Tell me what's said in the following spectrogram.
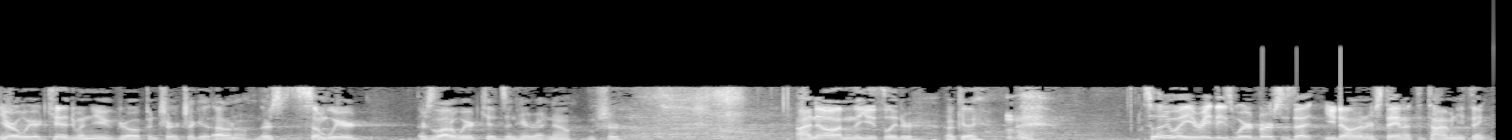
you're a weird kid when you grow up in church. I guess I don't know. There's some weird. There's a lot of weird kids in here right now. I'm sure. I know I'm the youth leader. Okay. so anyway, you read these weird verses that you don't understand at the time, and you think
